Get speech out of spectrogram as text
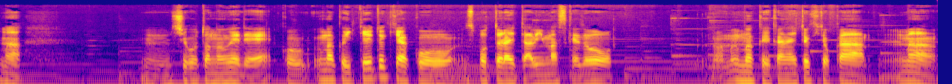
まあ、うん、仕事の上でこううまくいってる時はこうスポットライト浴びますけど、うまくいかない時とかまあ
